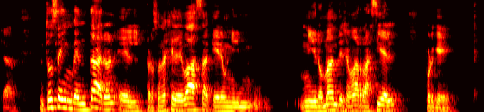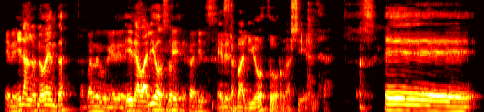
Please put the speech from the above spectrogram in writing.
Claro. Entonces inventaron el personaje de Baza, que era un ni- nigromante llamado Raciel, porque Eres, eran los 90, aparte porque eres, era valioso. eres valioso. Eres valioso, Raciel. Eh,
